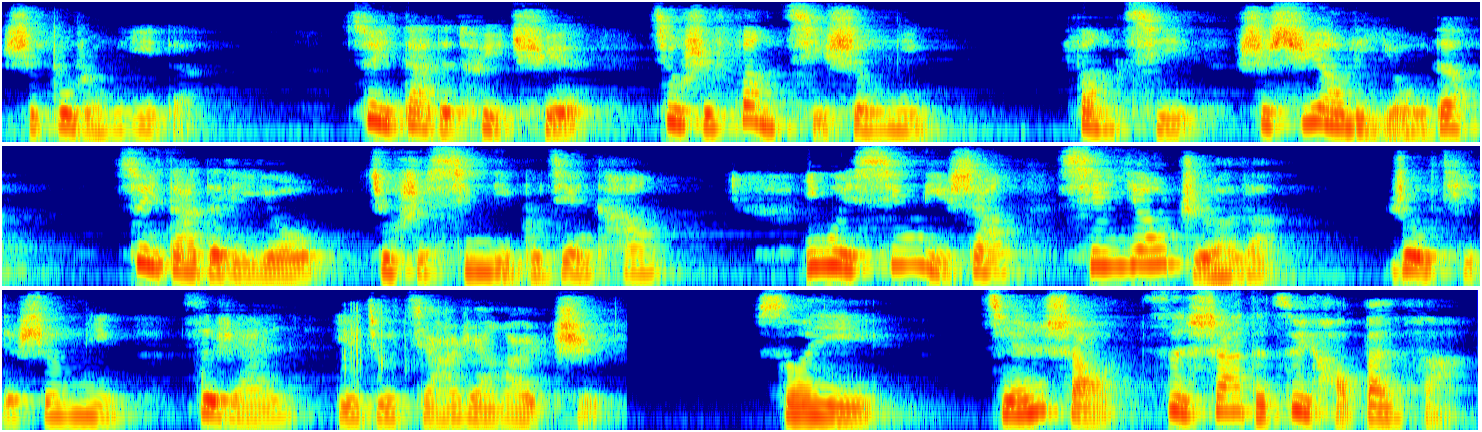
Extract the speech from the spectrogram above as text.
是不容易的，最大的退却就是放弃生命。放弃是需要理由的，最大的理由就是心理不健康，因为心理上先夭折了，肉体的生命自然也就戛然而止。所以，减少自杀的最好办法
